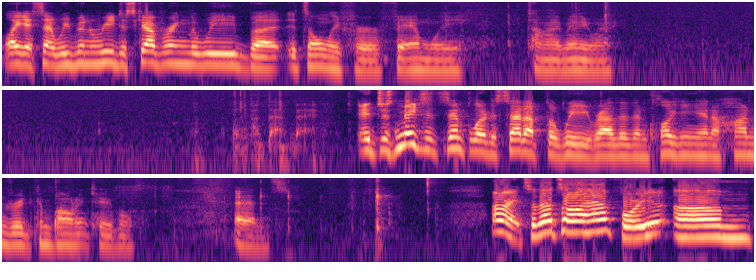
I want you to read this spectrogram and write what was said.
Like I said, we've been rediscovering the Wii, but it's only for family time anyway. Put that back it just makes it simpler to set up the Wii rather than plugging in a hundred component cables ends. All right, so that's all I have for you. Um,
